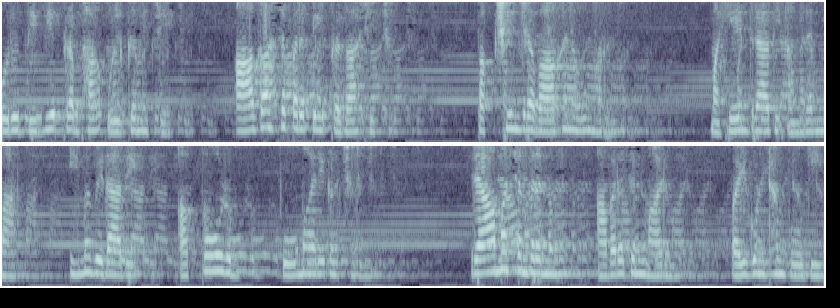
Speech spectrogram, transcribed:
ഒരു ദിവ്യപ്രഭ ഉത്ഗമിച്ച് ആകാശപ്പരപ്പിൽ പ്രകാശിച്ചു. പക്ഷീന്ദ്ര വാഹനവും അറിഞ്ഞു. മഹേന്ദ്രാദി അമരന്മാർ ഇമവിടാതെ അപ്പോഴും പൂമാലികൾ ചൊരിഞ്ഞു. രാമചന്ദ്രനും അവരജന്മാരും വൈകുണ്ഠം പോകി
